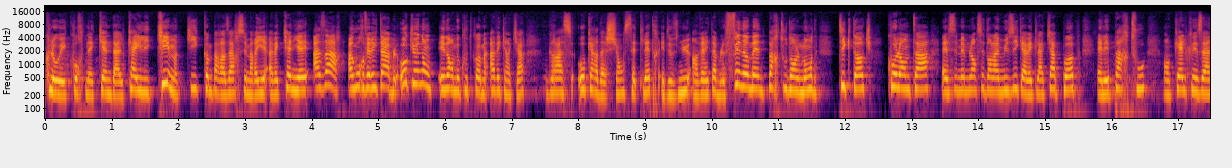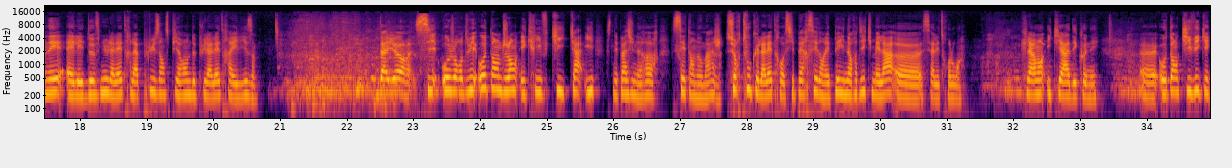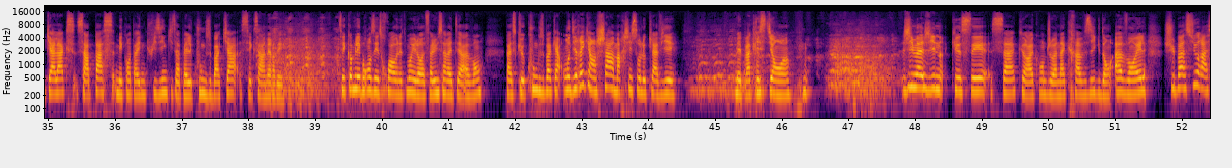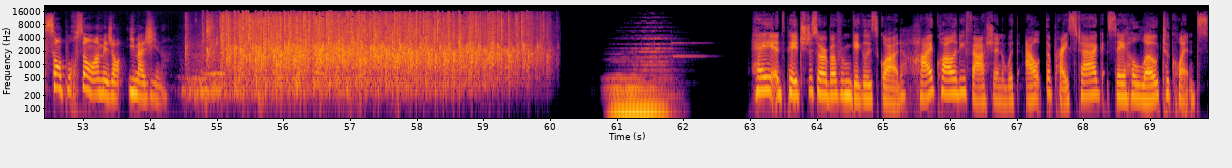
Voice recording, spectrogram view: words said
Chloé, Courtney, Kendall, Kylie, Kim, qui, comme par hasard, s'est mariée avec Kanye. Hasard, amour véritable, oh que non Énorme coup de com' avec un cas. Grâce aux Kardashians, cette lettre est devenue un véritable phénomène partout dans le monde. TikTok, Colanta, elle s'est même lancée dans la musique avec la K-pop. Elle est partout. En quelques années, elle est devenue la lettre la plus inspirante depuis la lettre à Elise. D'ailleurs, si aujourd'hui autant de gens écrivent qui, K-I, ce n'est pas une erreur, c'est un hommage. Surtout que la lettre a aussi percé dans les pays nordiques, mais là, euh, c'est allé trop loin. Clairement, Ikea a déconné. Euh, autant Kivik et Kalax, ça passe, mais quand t'as une cuisine qui s'appelle Kungsbaka, c'est que ça a merdé. C'est comme les bronzés 3, honnêtement, il aurait fallu s'arrêter avant. Parce que Kungsbaka, on dirait qu'un chat a marché sur le clavier. Mais pas Christian, hein. J'imagine que c'est ça que raconte Johanna Kravzik dans Avant elle. Je suis pas sûre à 100%, hein, mais genre, imagine. Hey, it's Paige DeSorbo from Giggly Squad. High quality fashion without the price tag. Say hello to Quince.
